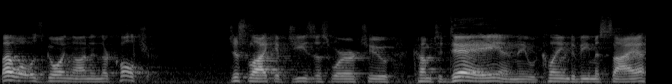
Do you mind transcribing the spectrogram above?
by what was going on in their culture. Just like if Jesus were to come today and he would claim to be Messiah,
